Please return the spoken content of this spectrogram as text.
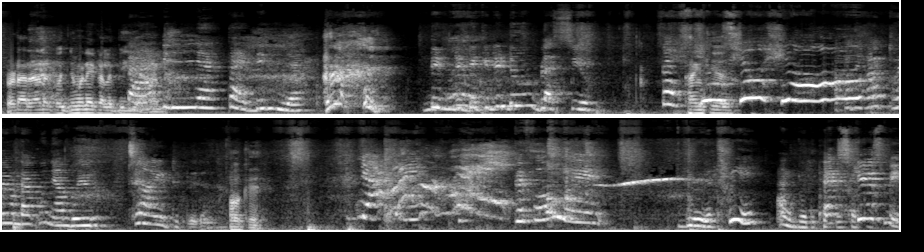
ഇവിടെ ഒരാളെ കുഞ്ഞുമണിയെ കളിപ്പിക്കുകയാണ്. താങ്ക് യു അപ്പൊ നിങ്ങൾ ട്രീ ഉണ്ടാക്കും. ഞാൻ പോയി ചായ ഇട്ടിട്ട് വരാം. Okay. Before we do the tree, I'm going to. Excuse me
